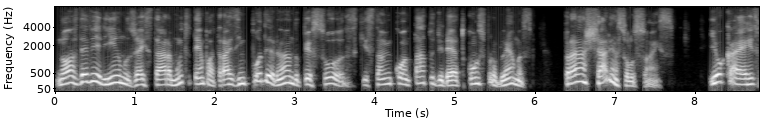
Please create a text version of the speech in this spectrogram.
nós deveríamos já estar há muito tempo atrás empoderando pessoas que estão em contato direto com os problemas para acharem as soluções. E OKRs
